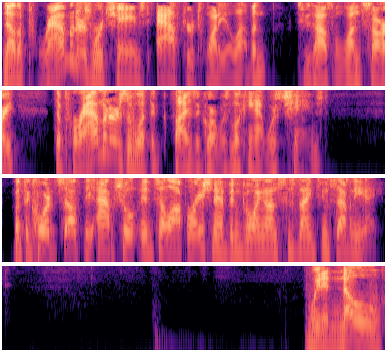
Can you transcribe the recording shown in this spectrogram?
Now, the parameters were changed after 2011, 2001, sorry. The parameters of what the FISA court was looking at was changed. But the court itself, the actual intel operation had been going on since 1978. We didn't know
